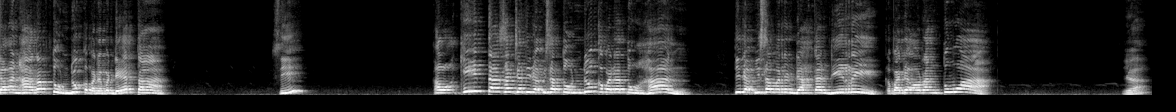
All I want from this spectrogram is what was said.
jangan harap tunduk kepada pendeta. Sih kalau kita saja tidak bisa tunduk kepada Tuhan tidak bisa merendahkan diri kepada orang tua. Ya,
